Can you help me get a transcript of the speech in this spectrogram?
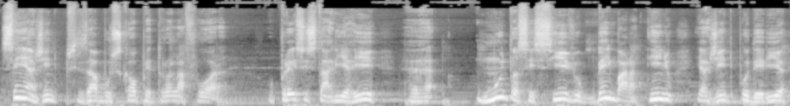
sem a gente precisar buscar o petróleo lá fora. O preço estaria aí uh, muito acessível, bem baratinho e a gente poderia,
